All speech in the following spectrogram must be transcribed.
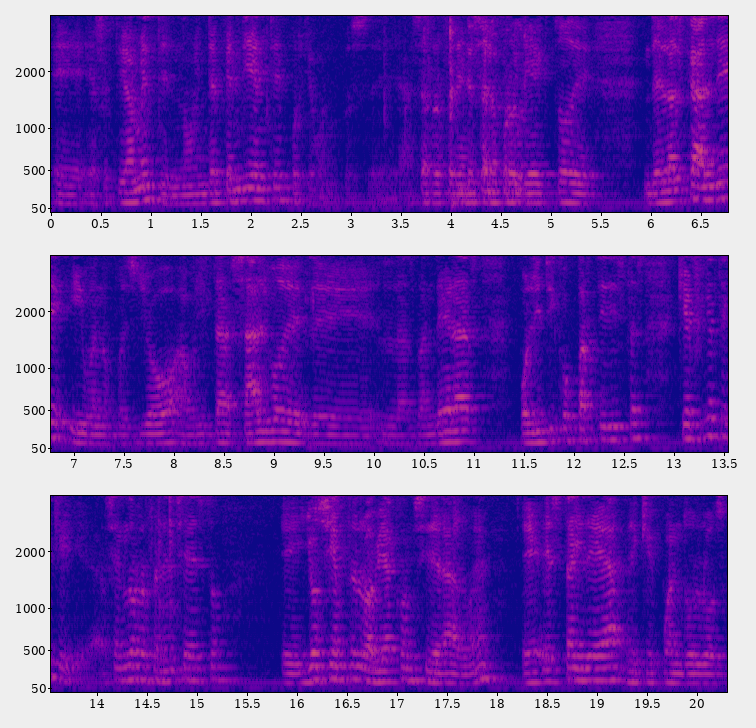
eh, efectivamente no independiente porque, bueno, pues eh, hace referencia al proyecto de del alcalde y bueno, pues yo ahorita salgo de, las banderas político-partidistas, que fíjate que haciendo referencia a esto, eh, yo siempre lo había considerado, ¿eh? Eh, esta idea de que cuando los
